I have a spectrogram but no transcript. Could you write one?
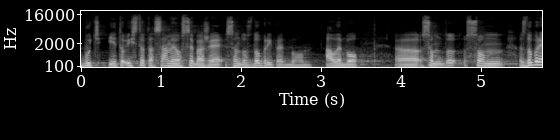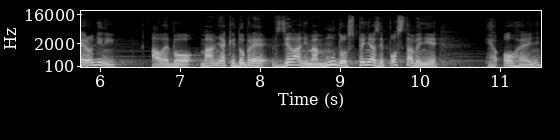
Buď je to istota samého seba, že som dosť dobrý pred Bohom, alebo uh, som, do, som z dobrej rodiny, alebo mám nejaké dobré vzdelanie, mám múdrosť, peniaze, postavenie, jeho oheň,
